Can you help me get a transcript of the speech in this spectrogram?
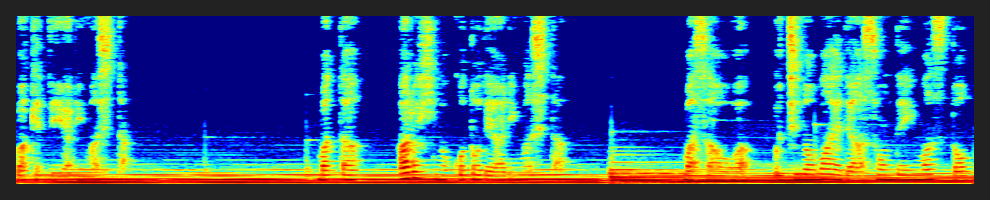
分けてやりました。また、ある日のことでありました。マサオはうちの前で遊んでいますと、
